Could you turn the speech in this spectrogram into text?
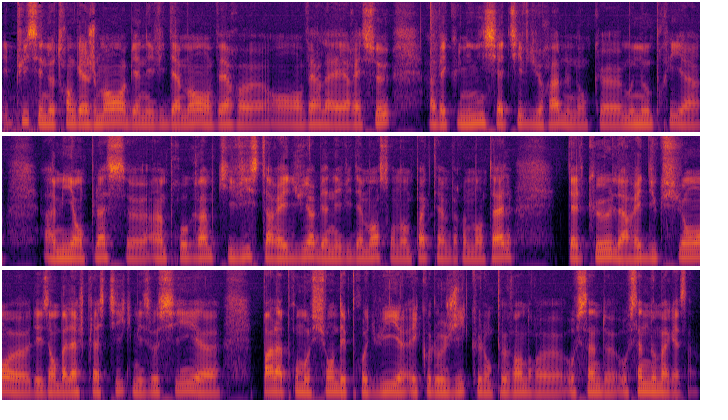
Et puis c'est notre engagement bien évidemment envers, euh, la RSE avec une initiative durable. Donc euh, Monoprix a, mis en place un programme qui vise à réduire bien évidemment son impact environnemental tel que la réduction des emballages plastiques, mais aussi par la promotion des produits écologiques que l'on peut vendre au, sein de, nos magasins.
